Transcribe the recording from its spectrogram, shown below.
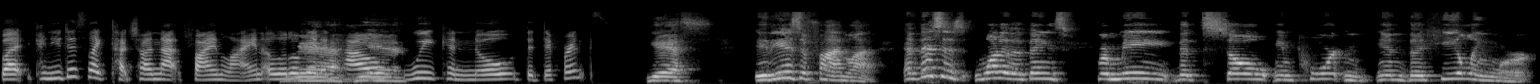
But can you just like touch on that fine line a little yeah, bit and how yeah. we can know the difference? Yes it is a fine line. And this is one of the things for me that's so important in the healing work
